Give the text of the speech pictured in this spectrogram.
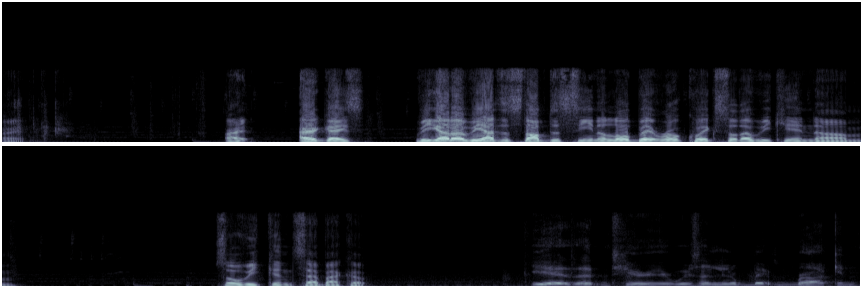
All right. All right. All right, guys. We gotta we have to stop the scene a little bit real quick so that we can um so we can set back up. Yeah, that interior was a little bit broken.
